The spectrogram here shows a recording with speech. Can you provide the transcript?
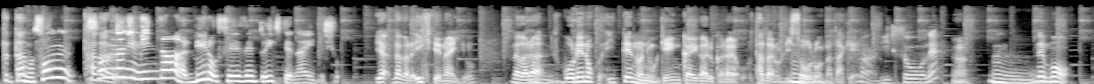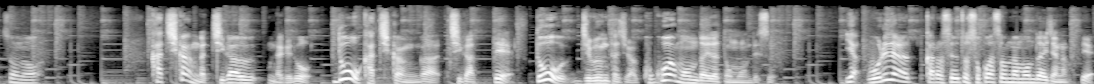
たでもそん、ただそんなにみんな理路整然と生きてないでしょ。いや、だから生きてないよ。だから、うん俺の言ってんのにも限界があるから、ただの理想論なだけ。まあ理想ね。うん。で、も、その、価値観が違うんだけど、どう価値観が違って、どう自分たちはここは問題だと思うんです。いや、俺らからするとそこはそんな問題じゃなくて、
